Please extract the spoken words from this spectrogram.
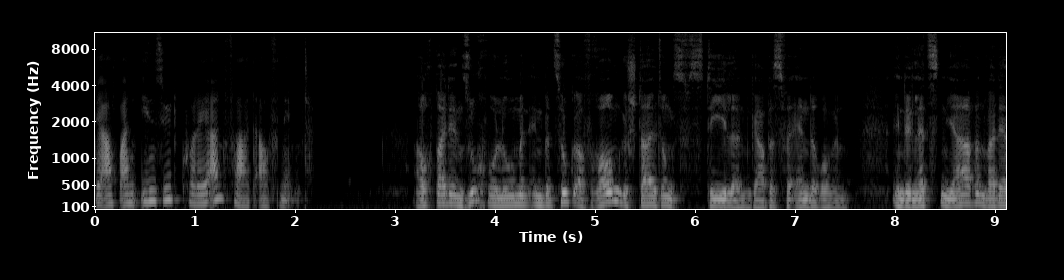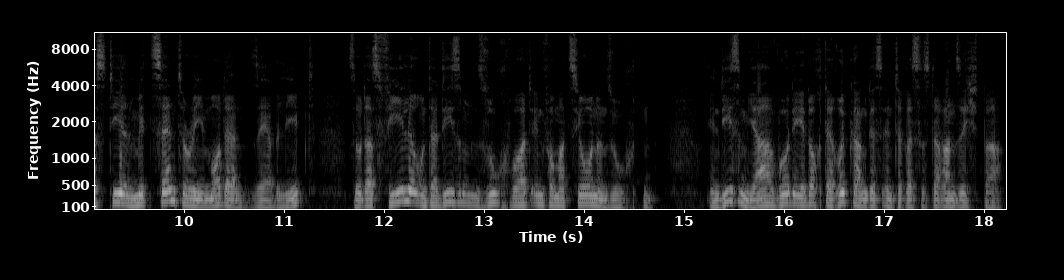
der auch an, in Südkorea an Fahrt aufnimmt. Auch bei den Suchvolumen in Bezug auf Raumgestaltungsstilen gab es Veränderungen. In den letzten Jahren war der Stil Mid-Century Modern sehr beliebt, so dass viele unter diesem Suchwort Informationen suchten. In diesem Jahr wurde jedoch der Rückgang des Interesses daran sichtbar.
